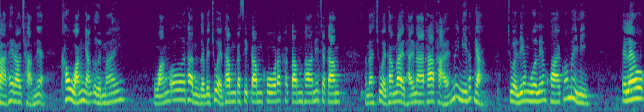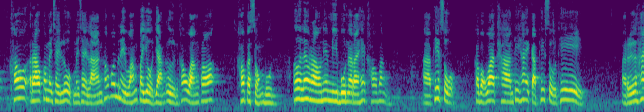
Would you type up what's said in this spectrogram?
บาตรให้เราฉันเนี่ยเขาหวังอย่างอื่นไหม หวังเออท่านจะไปช่วยทำกสิกรรมโครักกรรมพาณิชกรรมนะช่วยทำไร่ไถนาค้าขายไม่มีทักอย่าง ช่วยเลี้ยงวัวเลี้ยงควายก็ไม่มีแล้วเขาเราก็ไม่ใช่ลูกไม่ใช่หลานเขาก็ไม่ได้หวังประโยชน์อย่างอื่นเขาหวังเพราะเขาประสงค์บุญ เออ แล้วเราเนี่ยมีบุญอะไรให้เขาบ้างอ่าพิสุเขาบอกว่าทานที่ให้กับภิกษุที่ หรือให้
